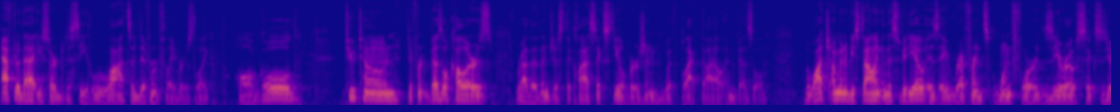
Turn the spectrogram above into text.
After that, you started to see lots of different flavors like all gold, two-tone, different bezel colors, rather than just the classic steel version with black dial and bezel. The watch I'm going to be styling in this video is a reference 14060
